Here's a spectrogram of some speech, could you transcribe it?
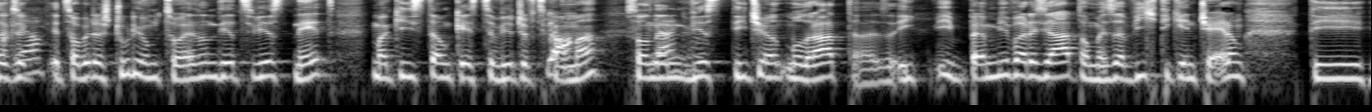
Vogelteiten Ja, gesagt, ja. jetzt habe ich das Studium gezahlt und jetzt wirst nicht Magister und gehst zur Wirtschaftskammer, Ja. sondern Ja. wirst DJ und Moderator. Also ich, ich, bei mir war das ja auch damals eine wichtige Entscheidung, die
